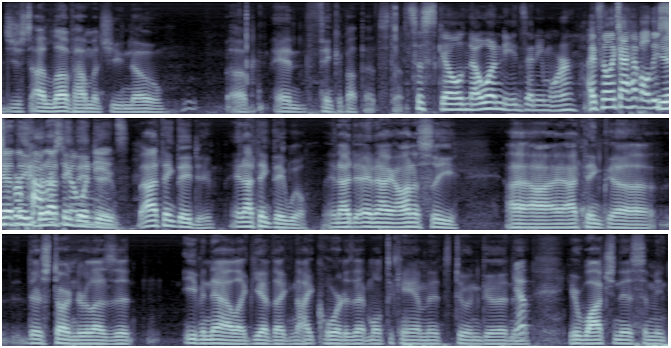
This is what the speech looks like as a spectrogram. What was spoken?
just I love how much you know, uh, and think about that stuff. It's a skill no one needs anymore. I feel like I have all these yeah, superpowers they, but I think no they one do. needs. I think they do, and I think they will. And I and I honestly, I I, I think uh, they're starting to realize that even now, like you have like Night Court is that multicam and it's doing good. And Yep. You're watching this. I mean,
